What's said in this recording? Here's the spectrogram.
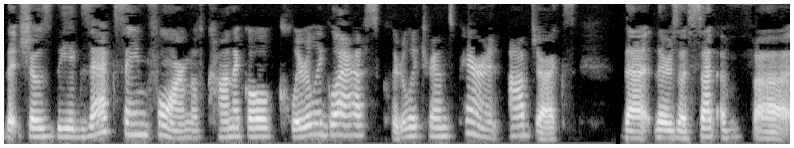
that shows the exact same form of conical, clearly glass, clearly transparent objects. That there's a set of uh,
